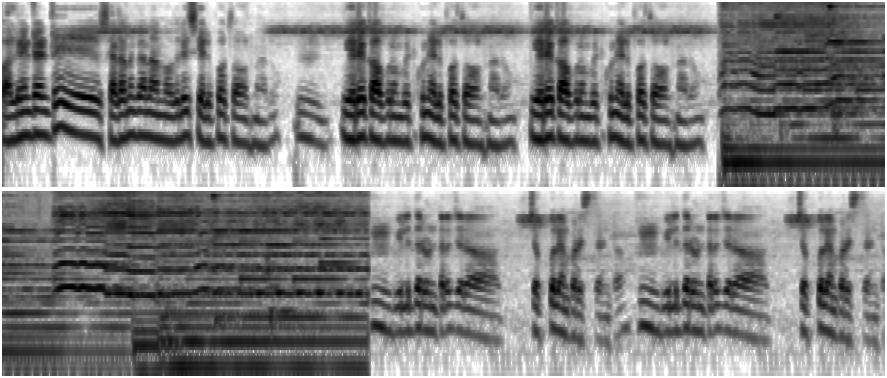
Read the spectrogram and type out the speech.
వాళ్ళు ఏంటంటే సడన్గా నన్ను వదిలేసి వెళ్ళిపోతూ ఉంటున్నారు. వేరే కాపురం పెట్టుకుని వెళ్ళిపోతూ ఉంటున్నారు. వేరే కాపురం పెట్టుకుని వెళ్ళిపోతూ ఉంటున్నారు. వీళ్ళిద్దరు ఉంటారు జర చెప్పుకోలేం పరిస్థితి అంట. వీళ్ళిద్దరు ఉంటారు జర చెప్పుకోలేం పరిస్థితి అంట.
